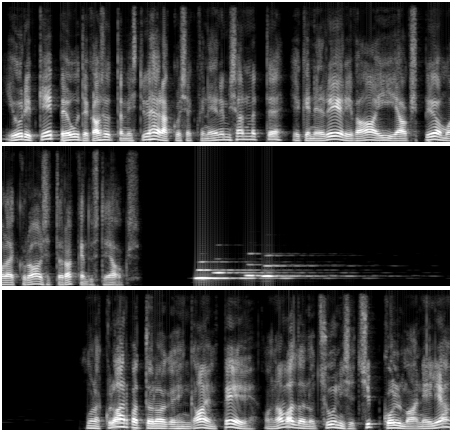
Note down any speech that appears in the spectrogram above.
ja uurib GPU-de kasutamist üheraku sekveneerimisandmete ja genereeriva ai jaoks biomolekulaarsete rakenduste jaoks molekulaarpatoloogia ühing AMP on avaldanud suunised CYP3A4 ja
